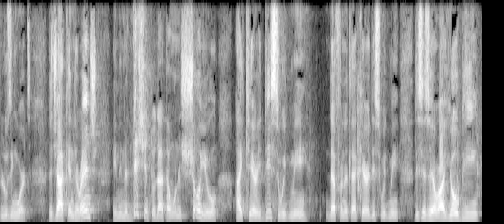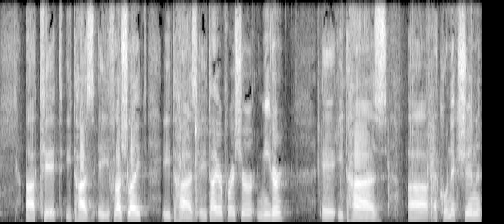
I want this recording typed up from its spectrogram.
losing words. The jack and the wrench. And in addition to that, I want to show you. I carry this with me. Definitely, I carry this with me. This is a Ryobi uh, kit. It has a flashlight, it has a tire pressure meter, uh, it has uh, a connection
